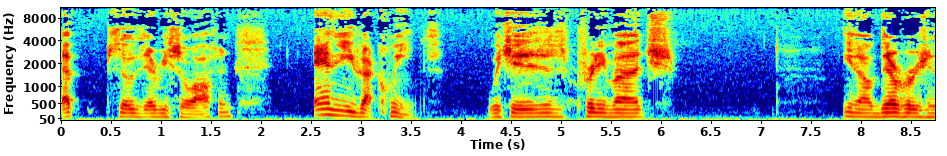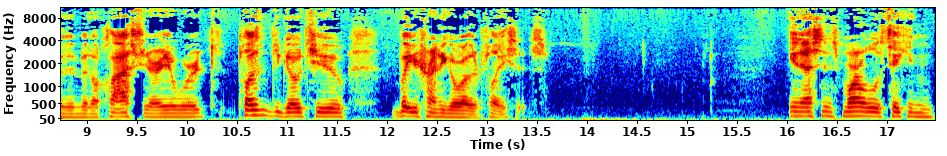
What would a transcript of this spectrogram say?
episodes every so often. And then you've got Queens, which is pretty much, you know, their version of the middle class area where it's pleasant to go to, but you're trying to go other places. In essence, Marvel is taking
